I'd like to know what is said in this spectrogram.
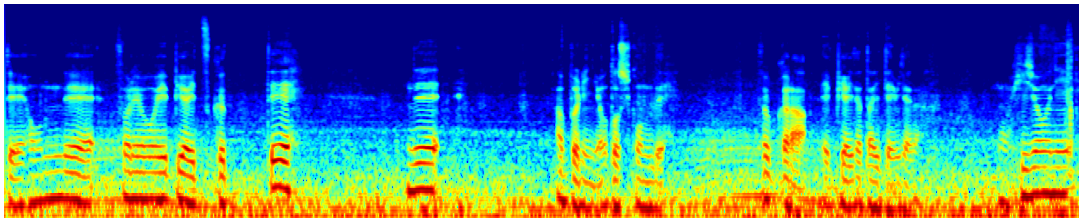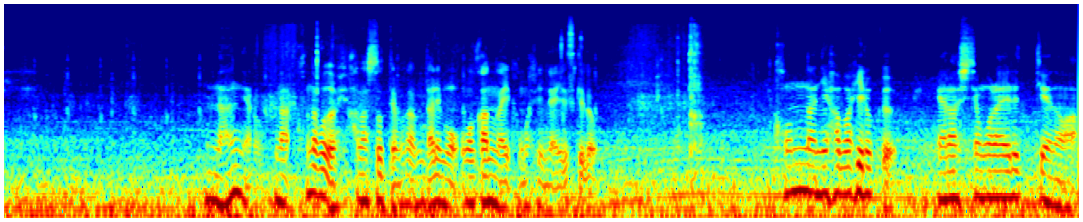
てほんでそれを API 作ってでアプリに落とし込んでそこから API 叩いてみたいな。もう非常に何やろ。なこんなこと話しとっても多分誰も分かんないかもしれないですけど。こんなに幅広くやらせてもらえるっていうのは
